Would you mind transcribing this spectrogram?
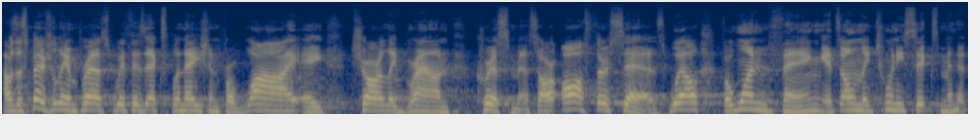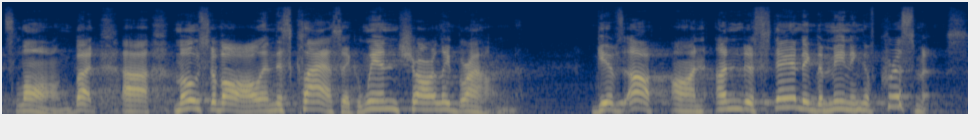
I was especially impressed with his explanation for why a Charlie Brown Christmas. Our author says, well, for one thing, it's only 26 minutes long. But uh, most of all, in this classic, when Charlie Brown gives up on understanding the meaning of Christmas,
